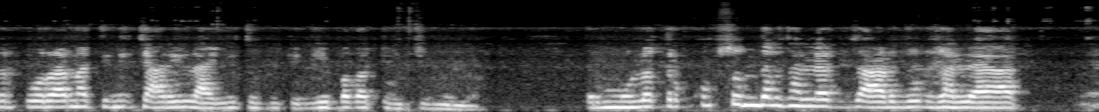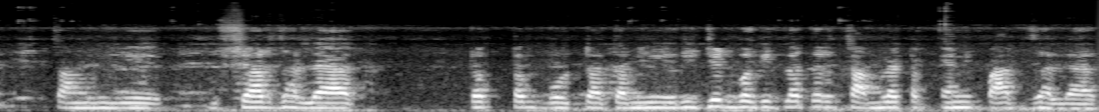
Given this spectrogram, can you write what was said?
तर पोरांना तिने चारही लाईनीत उभी केली. ही बघा तुमची मुलं. तर मुलं तर खूप सुंदर झाल्यात जाडजूड झाल्यात चांगली आहे हुशार झाल्यात. टकटक बोलतात. आणि रिजेक्ट बघितला तर चांगल्या टक्क्यांनी पास झाल्यात.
